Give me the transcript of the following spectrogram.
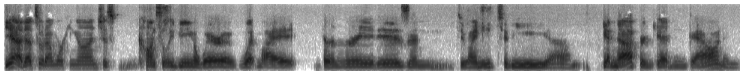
yeah, that's what I'm working on. Just constantly being aware of what my burn rate is, and do I need to be um, getting up or getting down, and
